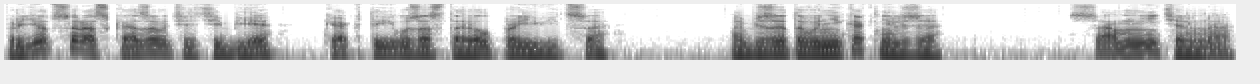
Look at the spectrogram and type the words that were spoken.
Придется рассказывать о тебе, как ты его заставил проявиться. А без этого никак нельзя? Сомнительно.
